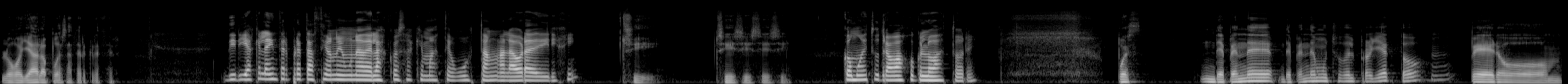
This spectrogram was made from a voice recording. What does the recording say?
Luego ya lo puedes hacer crecer. ¿Dirías que la interpretación es una de las cosas que más te gustan a la hora de dirigir? Sí, sí, sí, sí, sí. ¿Cómo es tu trabajo con los actores? Pues depende, depende mucho del proyecto, pero,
